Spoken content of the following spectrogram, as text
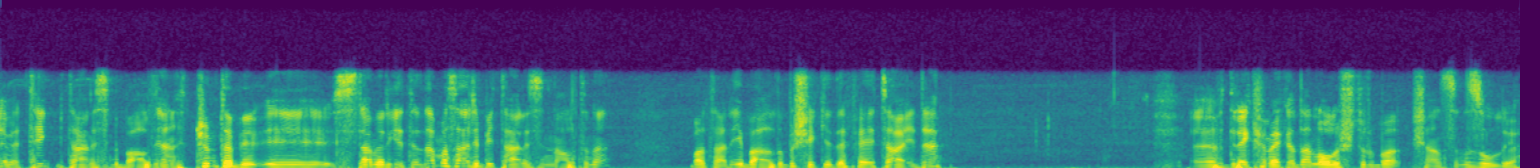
Evet tek bir tanesini bağladı. Yani tüm tabi e, sistemleri getirdi ama sadece bir tanesinin altına bataryayı bağladı. Bu şekilde FTA'yı da e, direkt FMECA'dan oluşturma şansınız oluyor.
